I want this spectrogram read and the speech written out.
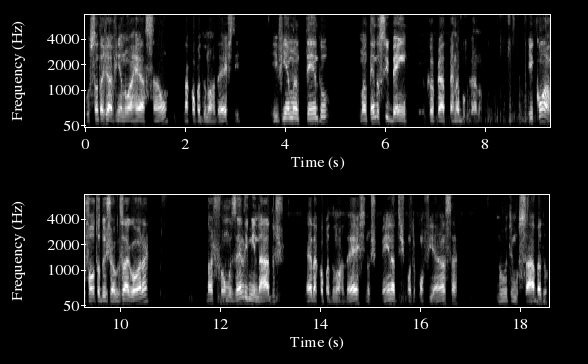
o Santa já vinha numa reação na Copa do Nordeste e vinha mantendo mantendo-se bem no Campeonato Pernambucano. E com a volta dos jogos agora, nós fomos eliminados né, da Copa do Nordeste nos pênaltis contra Confiança no último sábado.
